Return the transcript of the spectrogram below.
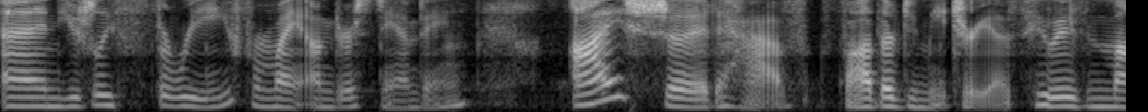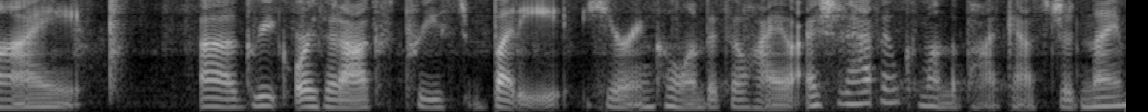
and usually three, from my understanding. I should have Father Demetrius, who is my uh, Greek Orthodox priest buddy here in Columbus, Ohio. I should have him come on the podcast, shouldn't I?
